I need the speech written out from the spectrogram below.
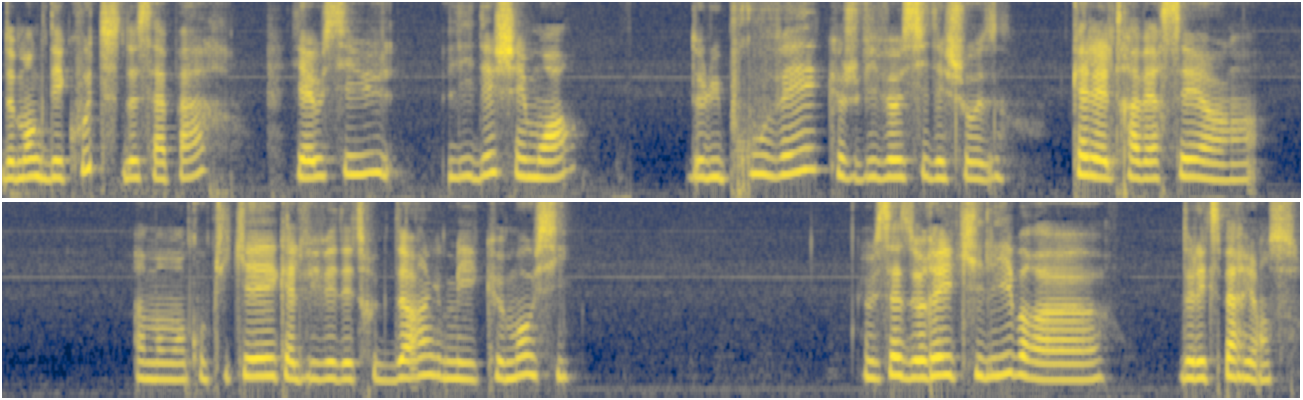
de manque d'écoute de sa part. Il y a aussi eu l'idée chez moi de lui prouver que je vivais aussi des choses, qu'elle elle traversait un, un moment compliqué, qu'elle vivait des trucs dingues, mais que moi aussi. Une espèce de rééquilibre euh, de l'expérience.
